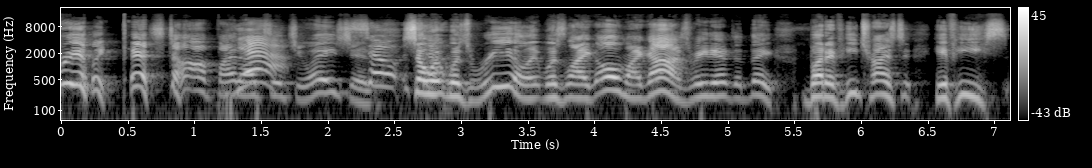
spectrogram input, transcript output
really pissed off by that situation. So- so, so- it was real. It was like, oh my gosh, we didn't have to think. But if he tries to, if he's,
